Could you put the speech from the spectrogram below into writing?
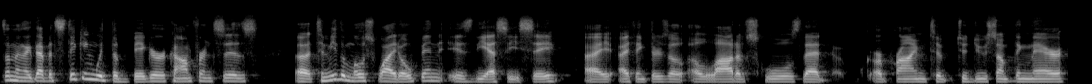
something like that. But sticking with the bigger conferences, uh, to me, the most wide open is the SEC. I I think there's a, a lot of schools that are primed to to do something there.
